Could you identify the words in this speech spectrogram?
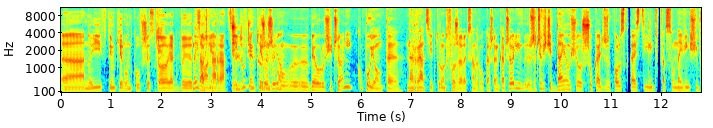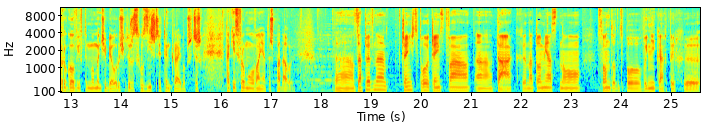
E, no i w tym kierunku wszystko jakby no cała właśnie, narracja Czy ludzie, którzy żyją e, w Białorusi, czy oni kupują tę narrację, którą tworzy Aleksander Łukaszenka? Czy oni rzeczywiście dają się oszukać, że Polska jest i Litwa są najwięksi wrogowie w tym momencie Białorusi, którzy chcą zniszczyć ten kraj? Bo przecież takie sformułowania też padały. E, zapewne część społeczeństwa tak, natomiast no sądząc po wynikach tych e,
